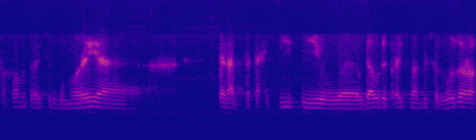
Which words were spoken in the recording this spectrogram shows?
فخامة رئيس الجمهورية السيد عبد الفتاح السيسي ودولة رئيس مجلس الوزراء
